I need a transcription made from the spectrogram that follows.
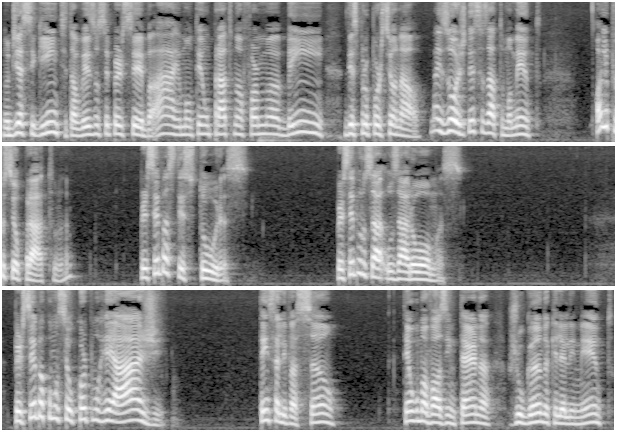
no dia seguinte, talvez você perceba, ah, eu montei um prato de uma forma bem desproporcional. Mas hoje, nesse exato momento, Olhe para o seu prato, né? perceba as texturas, perceba os, os aromas, perceba como o seu corpo reage. Tem salivação? Tem alguma voz interna julgando aquele alimento?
